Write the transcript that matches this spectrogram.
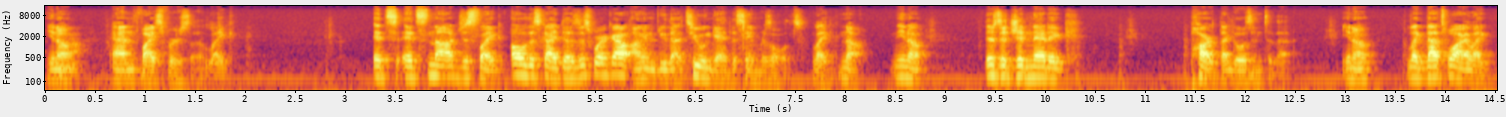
You know, No. and vice versa. Like it's it's not just like oh this guy does this workout I'm gonna do that too and get the same results. Like no, you know, there's a genetic part that goes into that. You know, like that's why like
